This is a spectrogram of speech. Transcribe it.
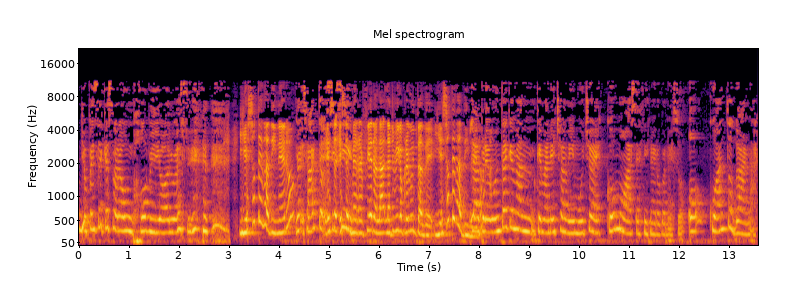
Yo pensé que eso era un hobby o algo así. ¿Y eso te da dinero? Exacto. Eso, me refiero, la, la, típica pregunta de ¿y eso te da dinero? La pregunta que me, han, que me han hecho a mí mucho es ¿cómo haces dinero con eso? O ¿cuánto ganas?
